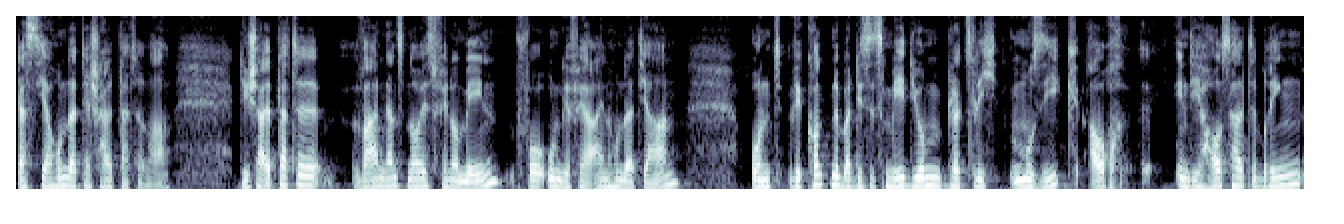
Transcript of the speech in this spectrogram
das Jahrhundert der Schallplatte war. Die Schallplatte war ein ganz neues Phänomen vor ungefähr 100 Jahren und wir konnten über dieses Medium plötzlich Musik auch äh, in die Haushalte bringen,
